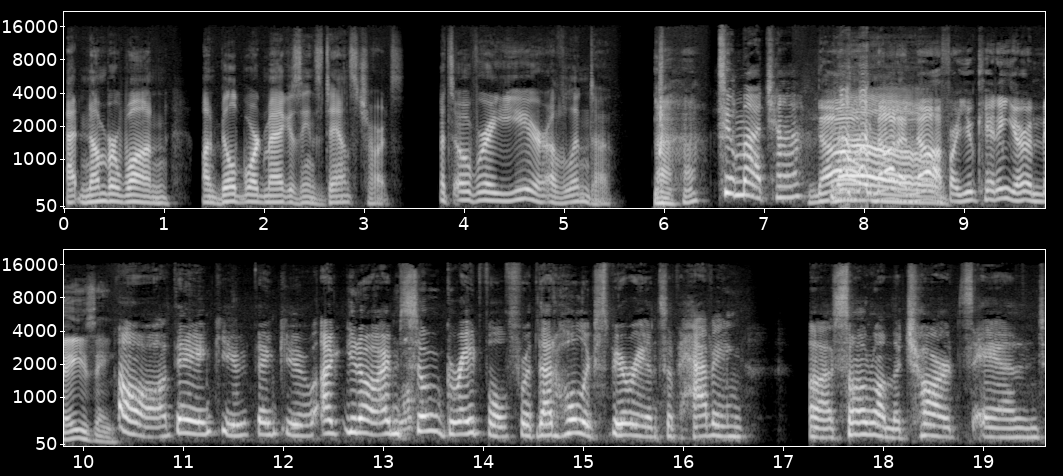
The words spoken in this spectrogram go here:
at number one on Billboard magazine's dance charts. That's over a year of Linda. Uh huh. Too much, huh? No, No. not enough. Are you kidding? You're amazing. Oh, thank you. Thank you. I you know, I'm so grateful for that whole experience of having a song on the charts and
